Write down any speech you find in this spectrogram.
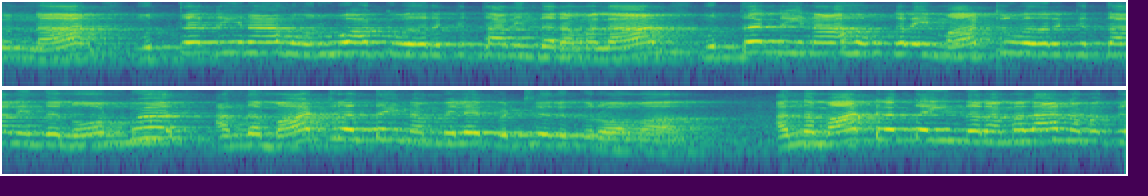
சொன்னான் முத்தகீனாக உருவாக்குவதற்குத்தான் இந்த ரமலான் முத்தகீனாக உங்களை மாற்றுவதற்குத்தான் இந்த நோன்பு அந்த மாற்றத்தை நம்மிலே பெற்றிருக்கிறோமா? அந்த மாற்றத்தை இந்த ரமலான் நமக்கு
